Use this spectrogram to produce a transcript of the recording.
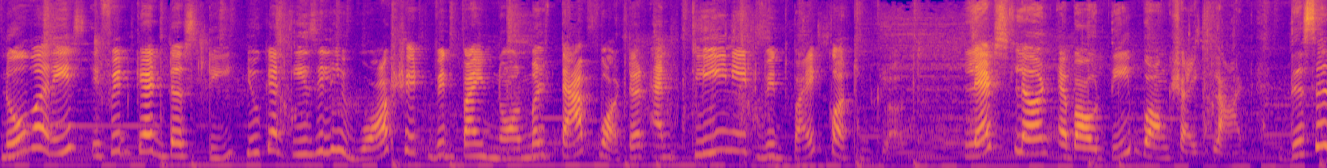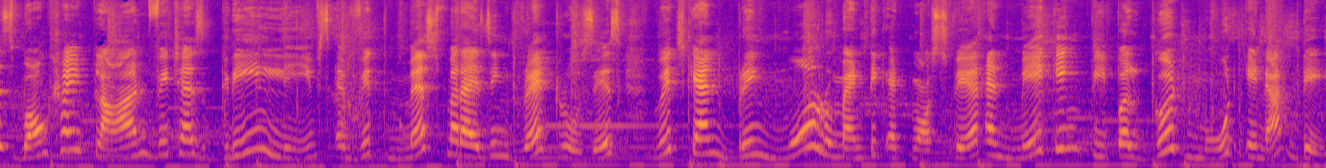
No worries if it get dusty, you can easily wash it with by normal tap water and clean it with by cotton cloth. Let's learn about the bonsai plant. This is bonsai plant which has green leaves with mesmerizing red roses which can bring more romantic atmosphere and making people good mood in a day.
